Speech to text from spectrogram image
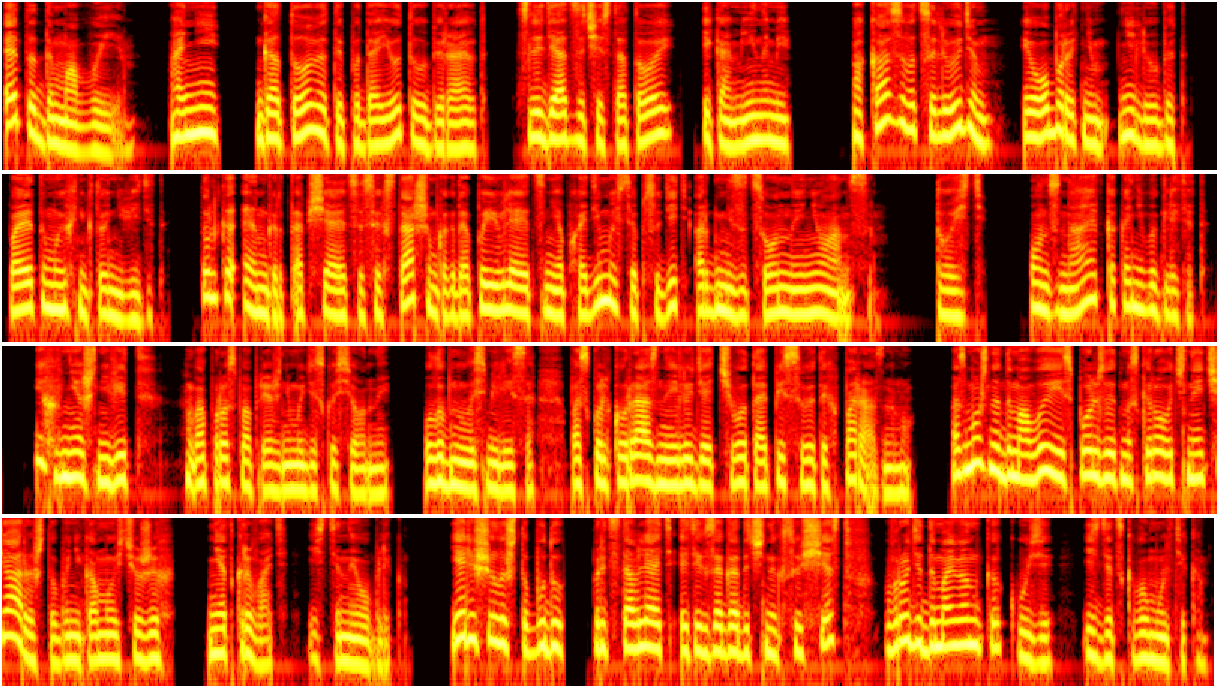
Это домовые. Они готовят и подают и убирают, следят за чистотой и каминами. Показываться людям и оборотням не любят, поэтому их никто не видит. Только Энгард общается с их старшим, когда появляется необходимость обсудить организационные нюансы. То есть он знает, как они выглядят. Их внешний вид — вопрос по-прежнему дискуссионный, улыбнулась Мелиса, поскольку разные люди от чего-то описывают их по-разному. Возможно, домовые используют маскировочные чары, чтобы никому из чужих не открывать истинный облик. Я решила, что буду представлять этих загадочных существ вроде домовенка Кузи из детского мультика.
